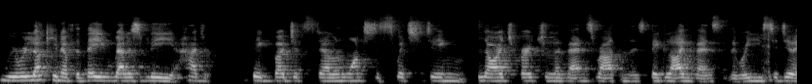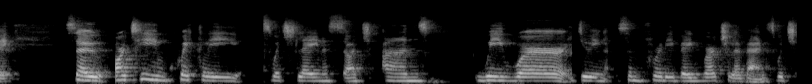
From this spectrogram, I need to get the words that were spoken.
we were lucky enough that they relatively had big budgets still and wanted to switch to doing large virtual events rather than those big live events that they were used to doing. So our team quickly switched lane as such and we were doing some pretty big virtual events, which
